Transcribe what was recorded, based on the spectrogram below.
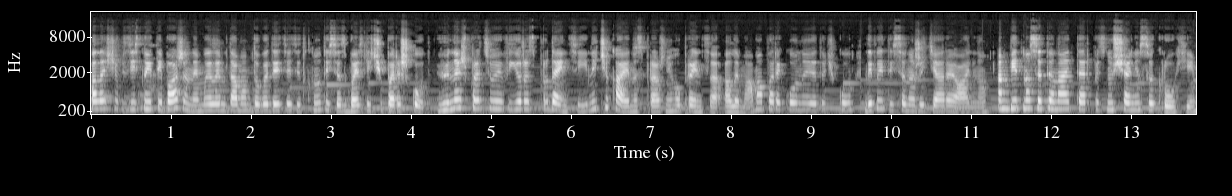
Але щоб здійснити бажане, милим дамам доведеться зіткнутися з безліччю перешкод. Гюнеш працює в юриспруденції, не чекає на справжнього принца, але мама переконує дочку дивитися на життя реально. Амбітна сетина терпить знущання свекрухи.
